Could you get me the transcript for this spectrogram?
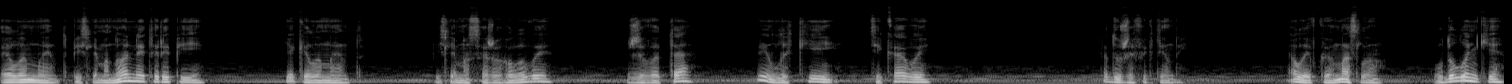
елемент після мануальної терапії, як елемент після масажу голови, живота. Він легкий, цікавий та дуже ефективний. Оливкове масло у долоньки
